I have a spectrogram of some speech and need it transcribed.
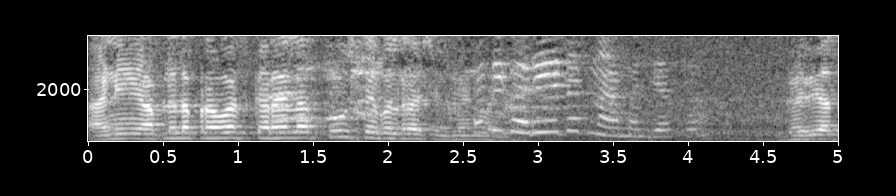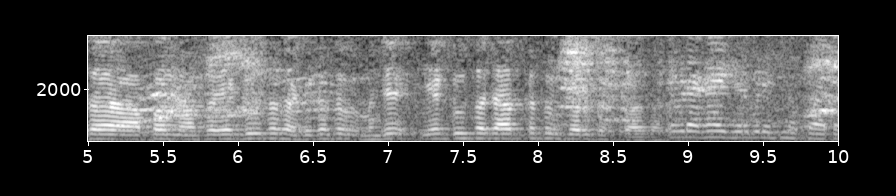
आणि आपल्याला प्रवास करायला तू स्टेबल राहशील मेन म्हणजे. घरी येतात ना म्हणजे असं. घरी आता आपण असं एक दिवसासाठी कसं म्हणजे एक दिवसाच्या आत कसं विचारू शकतो आता? एवढ्या काही गडबडीत नको आता.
